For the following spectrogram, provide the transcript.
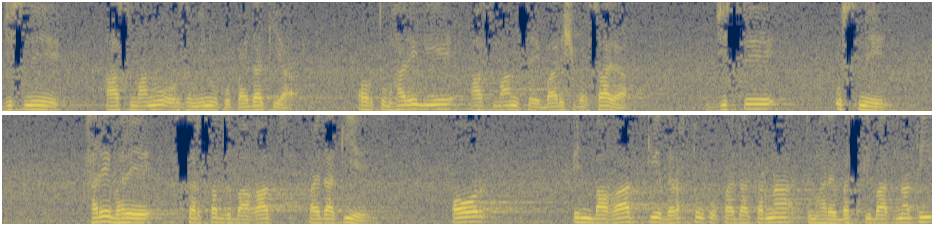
جس نے آسمانوں اور زمینوں کو پیدا کیا اور تمہارے لیے آسمان سے بارش برسایا، جس سے اس نے ہرے بھرے سرسبز باغات پیدا کیے اور ان باغات کے درختوں کو پیدا کرنا تمہارے بس کی بات نہ تھی۔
